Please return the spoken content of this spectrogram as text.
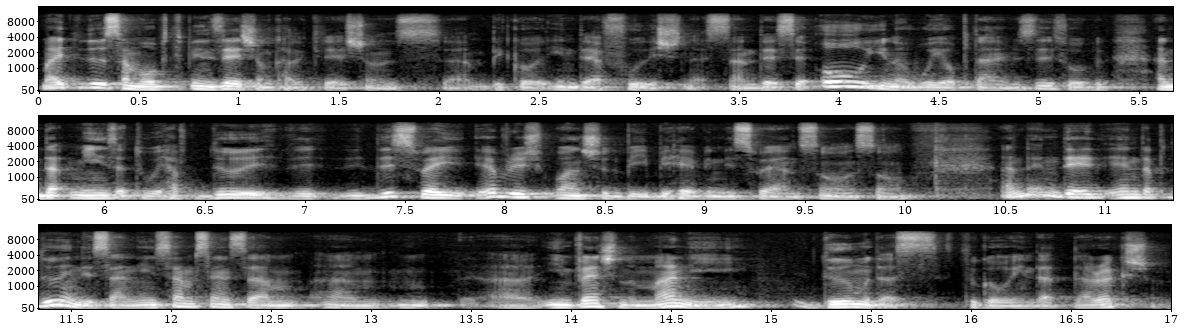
might do some optimization calculations um, because in their foolishness, and they say, oh, you know, we optimize this, and that means that we have to do it this way. Everyone should be behaving this way, and so on and so on. And then they end up doing this, and in some sense, um, um, uh, invention of money doomed us to go in that direction.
